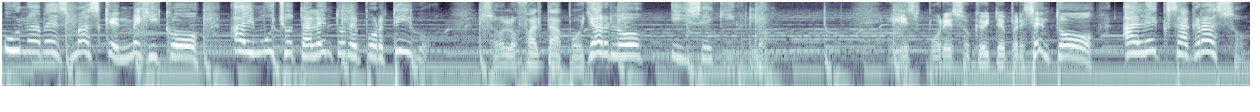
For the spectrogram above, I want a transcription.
una vez más que en México hay mucho talento deportivo, solo falta apoyarlo y seguirlo. Es por eso que hoy te presento Alexa Grasso,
